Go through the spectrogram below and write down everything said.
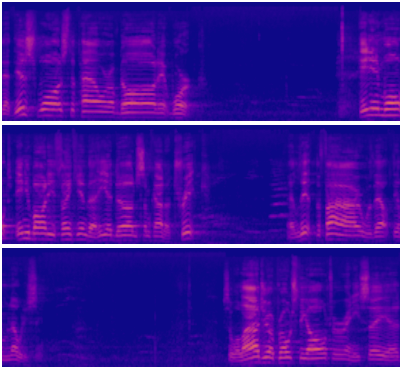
that this was the power of God at work. He didn't want anybody thinking that he had done some kind of trick and lit the fire without them noticing. So Elijah approached the altar and he said,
